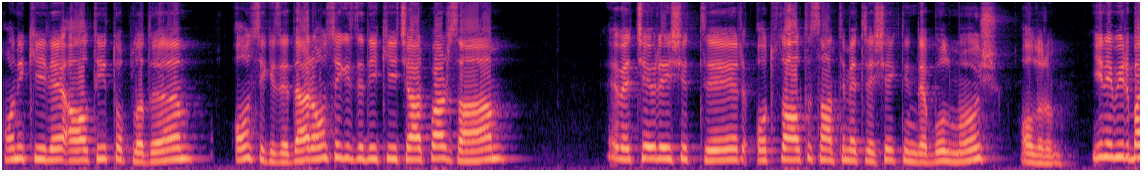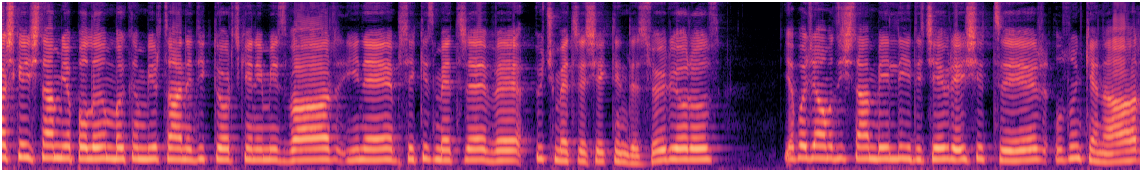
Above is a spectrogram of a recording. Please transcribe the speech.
12 ile 6'yı topladım. 18 eder. 18 ile de 2'yi çarparsam Evet çevre eşittir 36 santimetre şeklinde bulmuş olurum. Yine bir başka işlem yapalım. Bakın bir tane dikdörtgenimiz var. Yine 8 metre ve 3 metre şeklinde söylüyoruz. Yapacağımız işlem belliydi. Çevre eşittir. Uzun kenar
